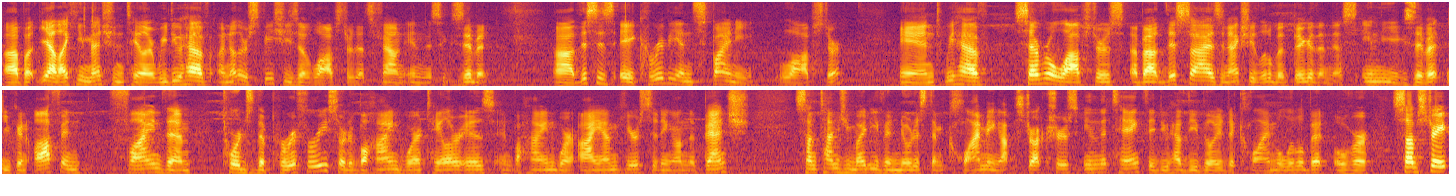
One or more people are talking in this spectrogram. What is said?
Uh, but yeah, like you mentioned, Taylor, we do have another species of lobster that's found in this exhibit. Uh, this is a Caribbean spiny lobster, and we have several lobsters about this size and actually a little bit bigger than this in the exhibit. You can often find them towards the periphery, sort of behind where Taylor is and behind where I am here sitting on the bench. Sometimes you might even notice them climbing up structures in the tank. They do have the ability to climb a little bit over substrate.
